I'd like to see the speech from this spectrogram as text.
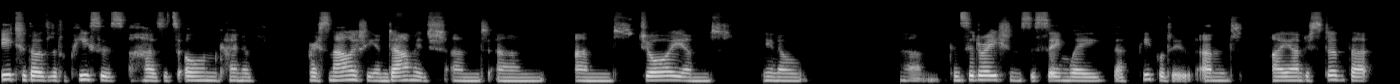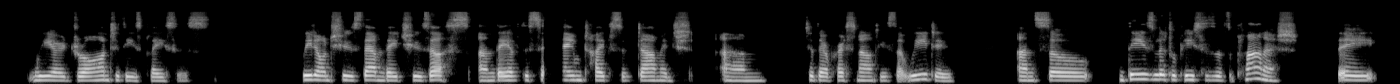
each of those little pieces has its own kind of personality and damage and um, and joy and you know um, considerations the same way that people do and i understood that we are drawn to these places we don't choose them they choose us and they have the same types of damage um, to their personalities that we do. And so these little pieces of the planet, they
